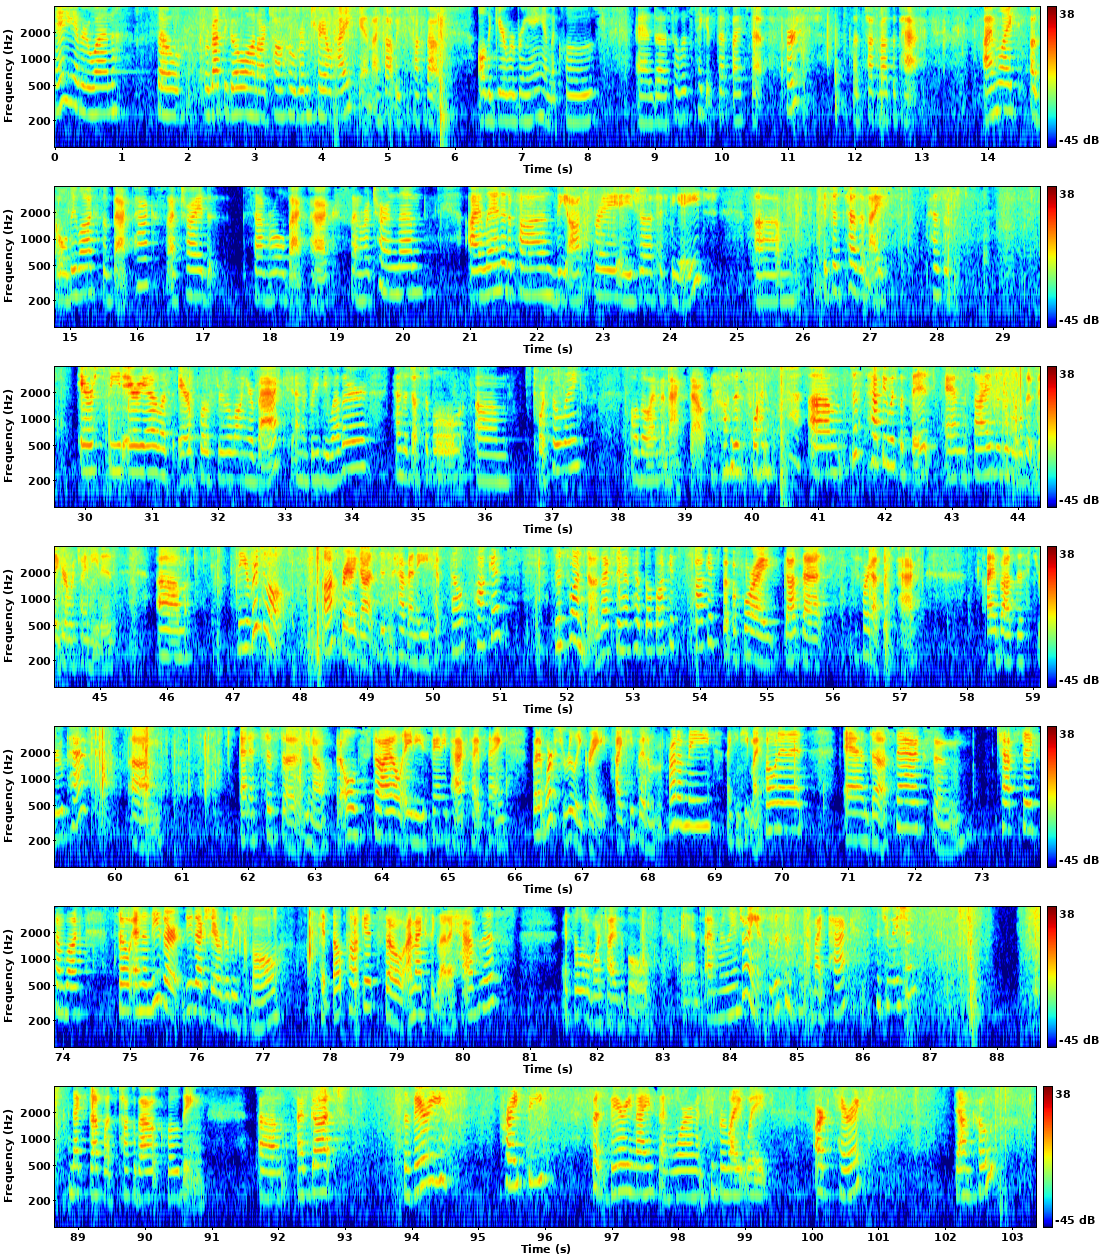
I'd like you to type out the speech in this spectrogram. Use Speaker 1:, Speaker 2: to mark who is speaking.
Speaker 1: Hey everyone! So we're about to go on our Tahoe Rim Trail hike and I thought we could talk about all the gear we're bringing and the clothes. And uh, so let's take it step by step. First, let's talk about the pack. I'm like a Goldilocks of backpacks. I've tried several backpacks and returned them. I landed upon the Osprey Eja 58. Um, it just has a nice, has this airspeed area, lets air flow through along your back and a breezy weather. Has adjustable um, torso length, although I'm maxed out on this one. Um, just happy with the fit and the size is a little bit bigger, which I needed. Um, the original Osprey I got didn't have any hip belt pockets. This one does actually have hip belt pockets, pockets, but before I got that, before I got this pack, I bought this through pack. Um, and it's just a, you know, an old style 80s fanny pack type thing, but it works really great. I keep it in front of me. I can keep my phone in it and uh, snacks and chapstick, sunblock. So, and then these are, these actually are really small hip belt pockets. So I'm actually glad I have this. It's a little more sizable and I'm really enjoying it. So this is my pack situation. Next up, let's talk about clothing. Um, I've got the very pricey, but very nice and warm and super lightweight Arc'teryx down coat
